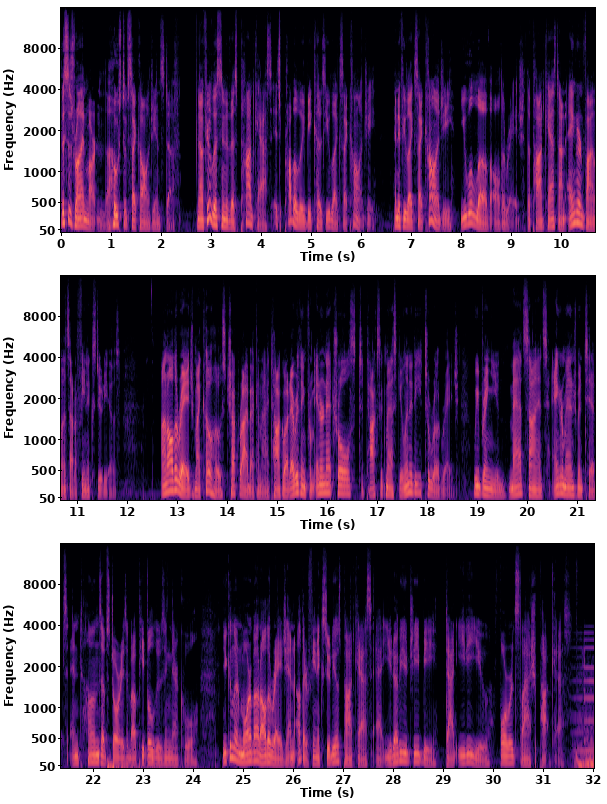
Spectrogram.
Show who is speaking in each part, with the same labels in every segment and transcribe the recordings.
Speaker 1: This is Ryan Martin, the host of Psychology and Stuff. Now, if you're listening to this podcast, it's probably because you like psychology. And if you like psychology, you will love All the Rage, the podcast on anger and violence out of Phoenix Studios. On All the Rage, my co host Chuck Rybak and I talk about everything from internet trolls to toxic masculinity to road rage. We bring you mad science, anger management tips, and tons of stories about people losing their cool. You can learn more about All the Rage and other Phoenix Studios podcasts at uwgb.edu forward slash podcast.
